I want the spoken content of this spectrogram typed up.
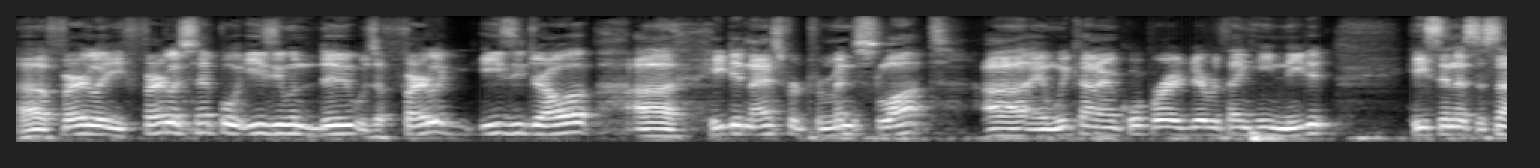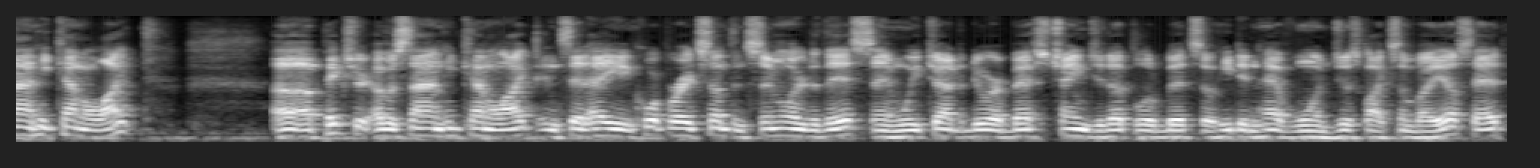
Uh, fairly fairly simple, easy one to do. It was a fairly easy draw up. Uh, he didn't ask for a tremendous lot, uh, and we kind of incorporated everything he needed. He sent us a sign he kind of liked. Uh, a picture of a sign he kind of liked and said, "Hey, incorporate something similar to this." And we tried to do our best, change it up a little bit so he didn't have one just like somebody else had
